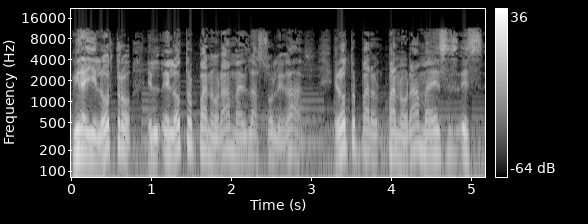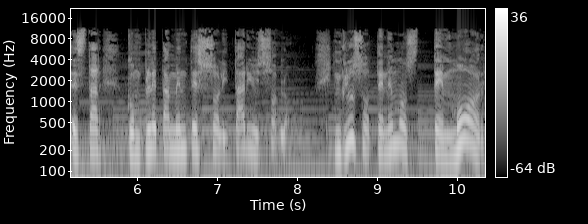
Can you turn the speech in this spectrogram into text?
Mira, y el otro, el, otro panorama es la soledad. El otro panorama es estar completamente solitario y solo. Incluso tenemos temor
